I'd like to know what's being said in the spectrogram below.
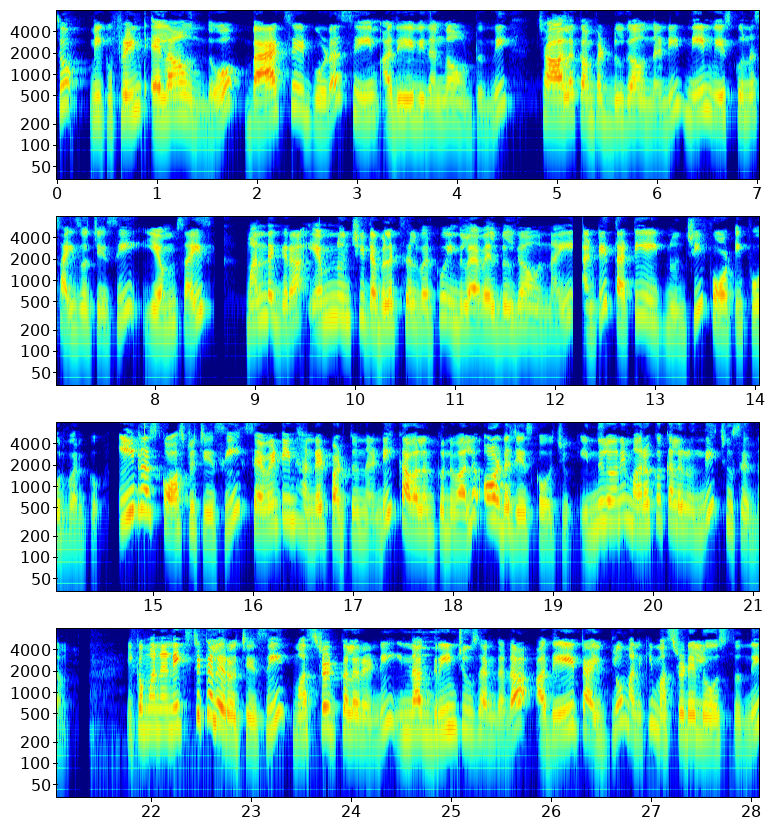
సో మీకు ఫ్రంట్ ఎలా ఉందో బ్యాక్ సైడ్ కూడా సేమ్ అదే విధంగా ఉంటుంది. చాలా కంఫర్టబుల్గా ఉందండి. నేను వేసుకున్న సైజ్ వచ్చేసి ఎం సైజ్ మన దగ్గర ఎం నుంచి డబుల్ ఎక్స్ఎల్ వరకు ఇందులో అవైలబుల్గా ఉన్నాయి. అంటే థర్టీ ఎయిట్ నుంచి ఫార్టీ ఫోర్ వరకు. ఈ డ్రెస్ కాస్ట్ వచ్చేసి సెవెంటీన్ హండ్రెడ్ పడుతుందండి. కావాలనుకున్న వాళ్ళు ఆర్డర్ చేసుకోవచ్చు. ఇందులోనే మరొక కలర్ ఉంది. చూసేద్దాం. ఇక మన నెక్స్ట్ కలర్ వచ్చేసి మస్టర్డ్ కలర్ అండి. ఇందాక గ్రీన్ చూసాం కదా అదే టైప్లో మనకి మస్టర్డ్ ఎల్లో వస్తుంది.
